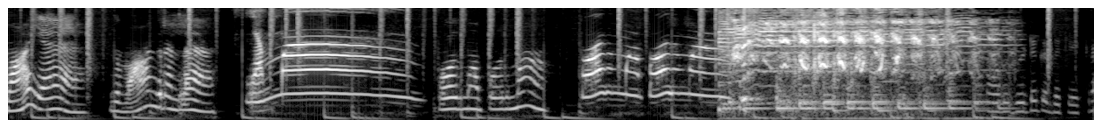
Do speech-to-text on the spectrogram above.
வாயேன் இங்க வாங்குறேன்ல. எம்மா. போதுமா போதுமா? ஒரு விடுகதை கேட்குற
